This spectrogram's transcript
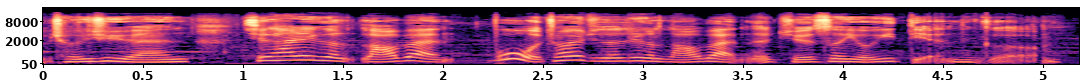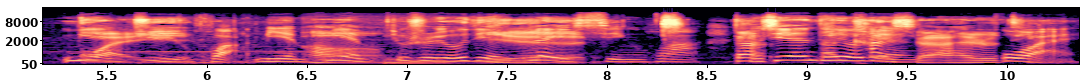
程序员，其实他这个老板，不过我稍微觉得这个老板的角色有一点那个面具化，面啊面就是有点类型化。首先他有但看起点来还是怪，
